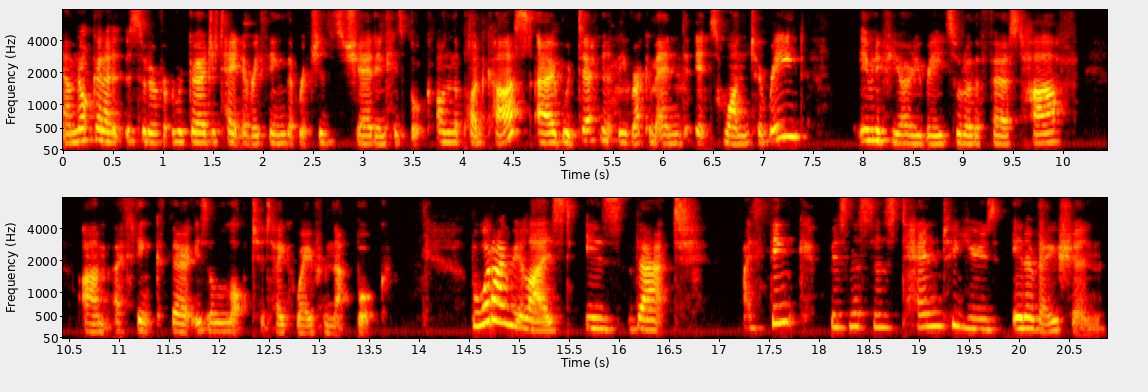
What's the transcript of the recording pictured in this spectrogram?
Now, I'm not going to sort of regurgitate everything that Richard's shared in his book on the podcast. I would definitely recommend it's one to read, even if you only read sort of the first half. Um, I think there is a lot to take away from that book. But what I realized is that I think businesses tend to use innovation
